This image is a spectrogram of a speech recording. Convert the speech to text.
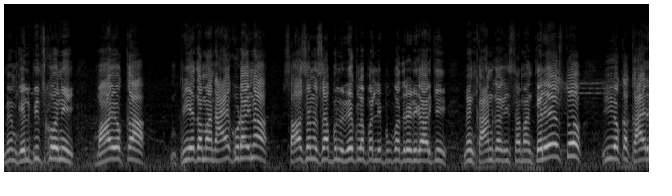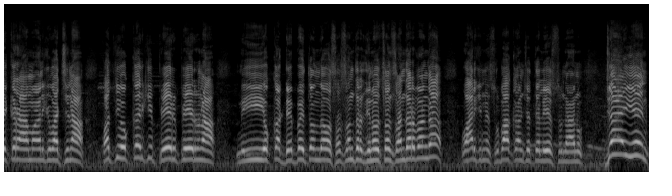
మేము గెలిపించుకొని మా యొక్క ప్రియతమ నాయకుడైన శాసనసభ్యులు రేకులపల్లి భూపతి రెడ్డి గారికి మేము కానుక ఇస్తామని తెలియజేస్తూ ఈ యొక్క కార్యక్రమానికి వచ్చిన ప్రతి ఒక్కరికి పేరు పేరున ఈ యొక్క డెబ్బై తొమ్మిదవ స్వతంత్ర దినోత్సవం సందర్భంగా వారికి నేను శుభాకాంక్షలు తెలియజేస్తున్నాను. జై హింద్!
